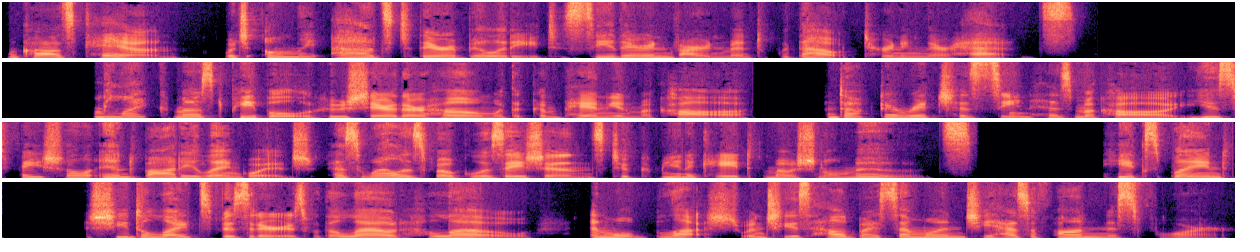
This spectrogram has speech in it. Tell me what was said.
macaws can, which only adds to their ability to see their environment without turning their heads. Like most people who share their home with a companion macaw, Dr. Rich has seen his macaw use facial and body language, as well as vocalizations, to communicate emotional moods. He explained, She delights visitors with a loud hello and will blush when she is held by someone she has a fondness for.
